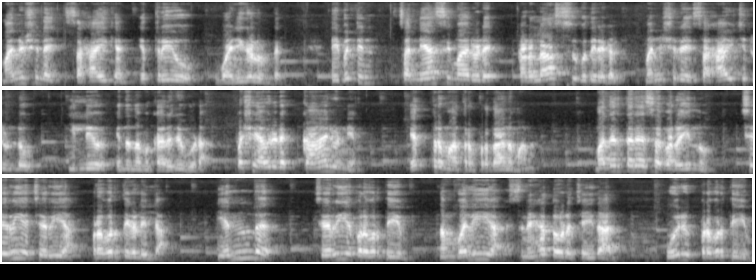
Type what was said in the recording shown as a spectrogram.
മനുഷ്യനെ സഹായിക്കാൻ എത്രയോ വഴികളുണ്ട്. ടിബറ്റൻ സന്യാസിമാരുടെ കടലാസ് കുതിരകൾ മനുഷ്യരെ സഹായിച്ചിട്ടുണ്ടോ ഇല്ലയോ എന്ന് നമുക്ക് അറിഞ്ഞുകൂടാ. പക്ഷെ അവരുടെ കാരുണ്യം എത്രമാത്രം പ്രധാനമാണ്. മദർ തെരേസ പറയുന്നു ചെറിയ ചെറിയ പ്രവൃത്തികളില്ല. എന്ത് ചെറിയ പ്രവൃത്തിയും നാം വലിയ സ്നേഹത്തോടെ ചെയ്താൽ ഒരു പ്രവൃത്തിയും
